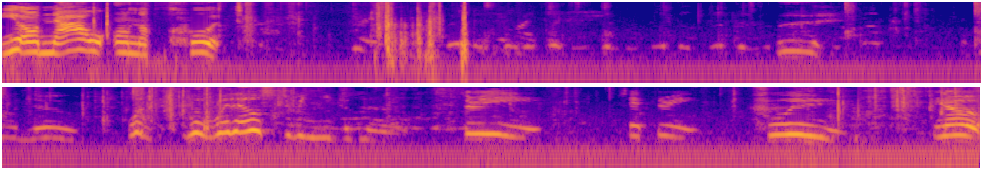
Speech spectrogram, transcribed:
You're now on the court. What, what, what else do we need to know? Three. Say three. Three. No.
